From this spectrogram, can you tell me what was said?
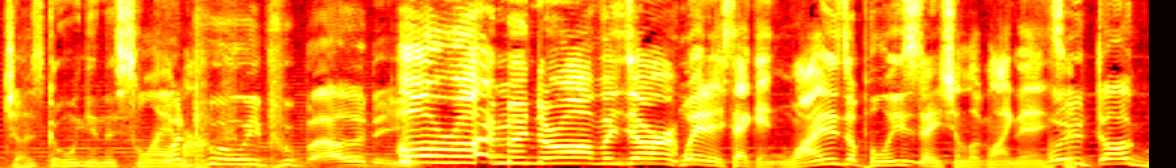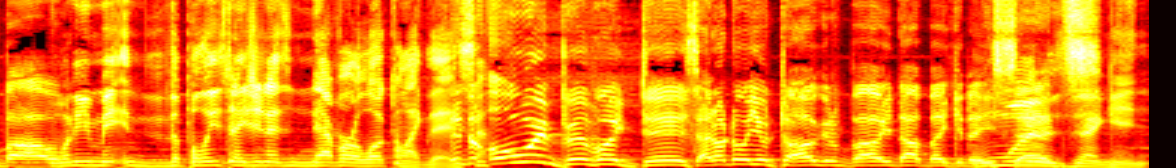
just going in the slammer. What pooey poobality? All right, Mr. Officer. Wait a second. Why does a police station look like this? What are you talking about? What do you mean? The police station has never looked like this. It's always been like this. I don't know what you're talking about. You're not making any Wait a sense. second.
